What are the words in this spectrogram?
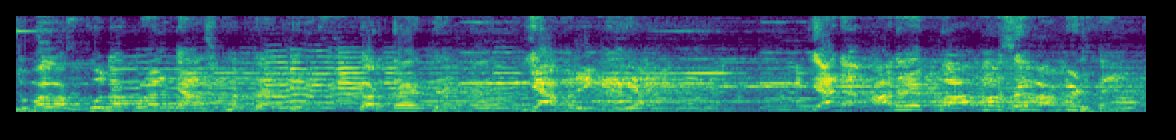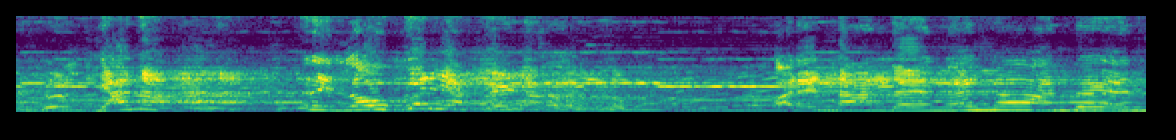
तुम्हाला कुणा कुणाला डान्स करता येते? करता येते? या बरे या. या ना. अरे बाबासाहेब आंबेडकर. या ना. अरे लवकर या. वेळ अरे नांदन नांदन.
